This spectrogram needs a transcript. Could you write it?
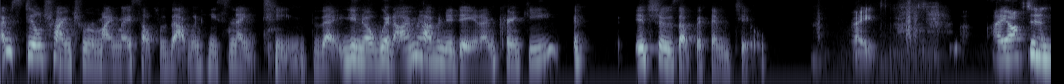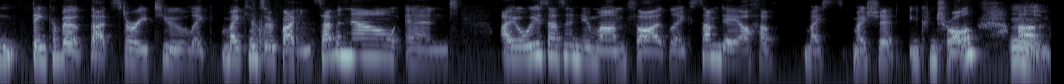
I'm still trying to remind myself of that when he's 19, that, you know, when I'm having a day and I'm cranky, it shows up with him too. Right. I often think about that story too. Like my kids are five and seven now. And I always, as a new mom, thought like someday I'll have my my shit in control. Mm. Um,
